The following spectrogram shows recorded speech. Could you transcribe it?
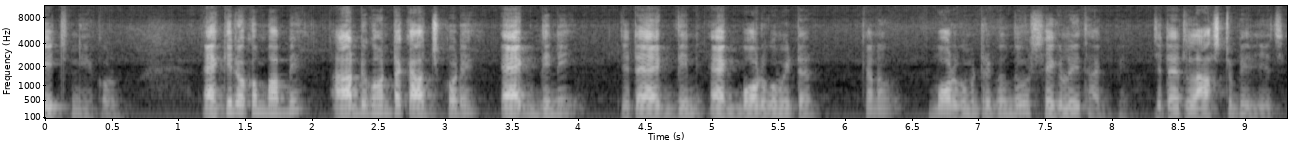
এইট নিয়ে করব। একই রকমভাবে আট ঘণ্টা কাজ করে, একদিনে, এটা একদিন, এক বর্গমিটার, কেন বর্গমিটার কিন্তু সেগুলোই থাকবে, যেটা লাস্ট বেরিয়েছে।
